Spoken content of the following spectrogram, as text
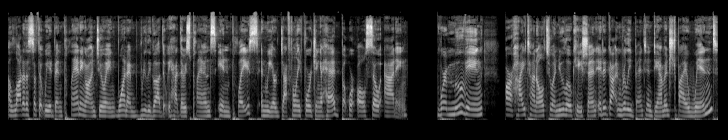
a lot of the stuff that we had been planning on doing. One, I'm really glad that we had those plans in place and we are definitely forging ahead, but we're also adding. We're moving our high tunnel to a new location. It had gotten really bent and damaged by wind.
